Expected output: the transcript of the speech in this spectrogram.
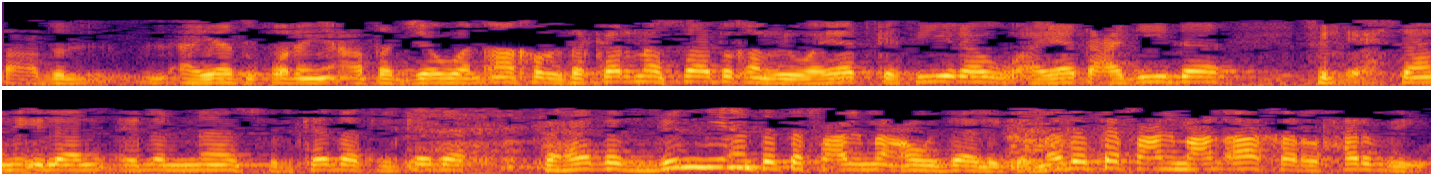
بعض الآيات القرآنية أعطت جوا آخر. وذكرنا سابقا روايات كثيرة وآيات عديدة في الإحسان إلى إلى الناس في الكذا في الكذا. فهذا الذمي أنت تفعل معه ذلك. ماذا تفعل مع الآخر الحربي؟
